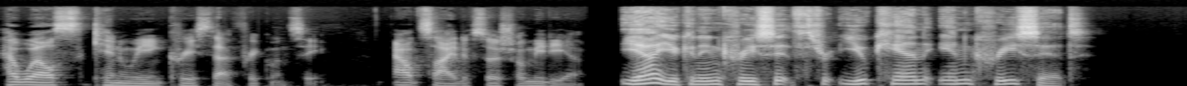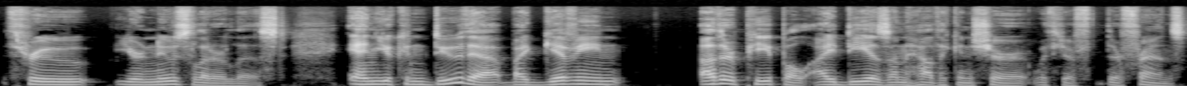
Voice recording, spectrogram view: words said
how else can we increase that frequency outside of social media? Yeah, you can increase it through. You can increase it through your newsletter list, and you can do that by giving other people ideas on how they can share it with your their friends.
